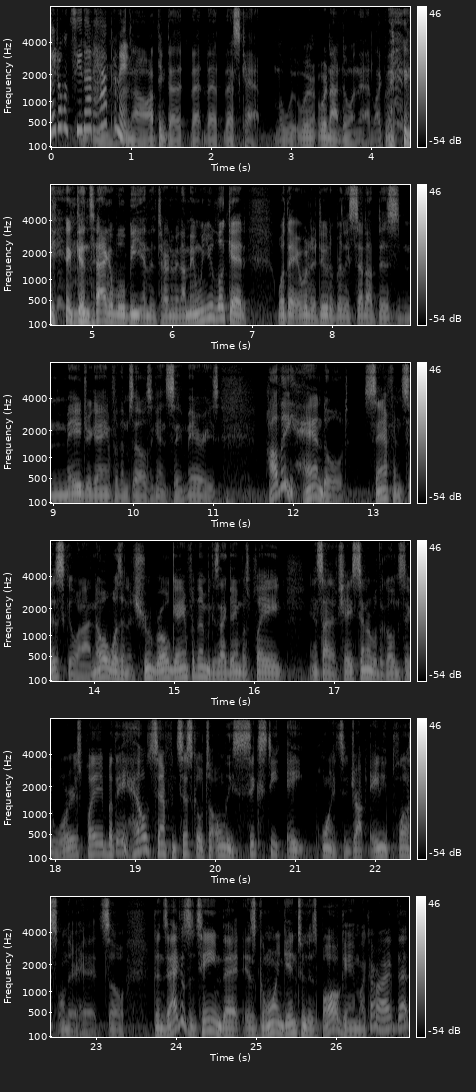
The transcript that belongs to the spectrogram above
I don't see that happening. No, I think that, that, that that's cap. We- We're, we're not doing that. Like Gonzaga will be in the tournament. I mean, when you look at what they're able to do to really set up this major game for themselves against St. Mary's, how they handled San Francisco, and I know it wasn't a true road game for them because that game was played inside of Chase Center where the Golden State Warriors played, but they held San Francisco to only 68 points and dropped 80 plus on their head. So Gonzaga's a team that is going into this ball game like, all right, that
